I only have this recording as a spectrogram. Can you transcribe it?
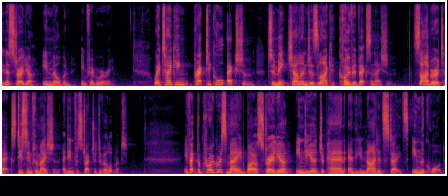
in Australia, in Melbourne, in February. We're taking practical action to meet challenges like COVID vaccination, cyber attacks, disinformation, and infrastructure development. In fact, the progress made by Australia, India, Japan, and the United States in the Quad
